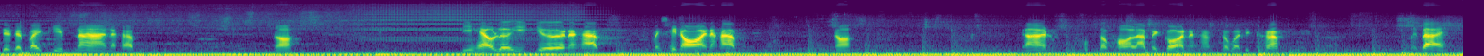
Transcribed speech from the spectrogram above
เจอกันใหม่คลิปหน้านะครับเนาะมีแฮลเลอร์อีกเยอะนะครับ ไม่ใช่น้อยนะครับเนาะงานผมต้องขอลาไปก่อนนะครับ สวัสดีครับบ๊ายบาย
